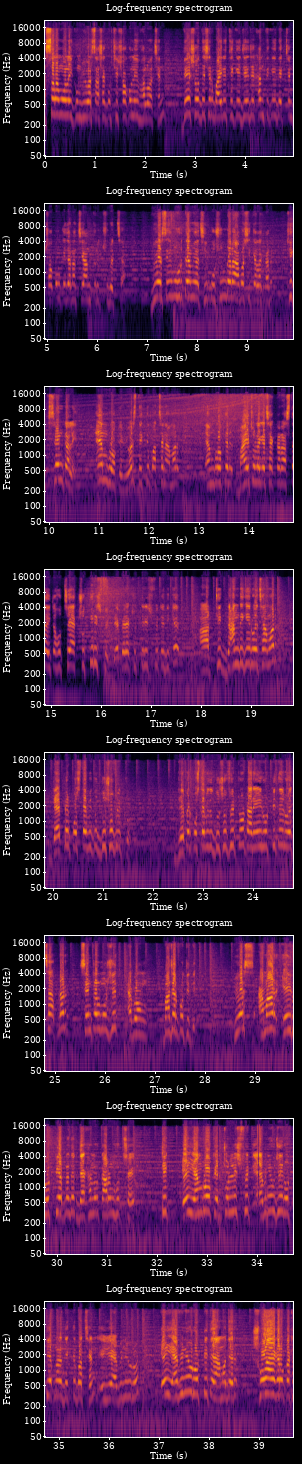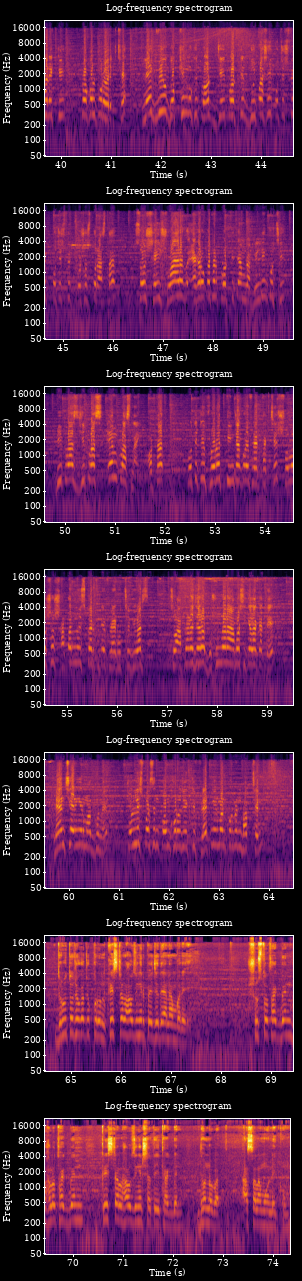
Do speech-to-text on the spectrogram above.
আসসালামু আলাইকুম ভিউয়ার্স, আশা করছি সকলেই ভালো আছেন। দেশ ও দেশের বাইরে থেকে যে যেখান থেকেই দেখছেন সকলকে জানাচ্ছি আন্তরিক শুভেচ্ছা। ভিউয়ার্স, এই মুহূর্তে আমি আছি বসুন্ধরা আবাসিক এলাকার ঠিক সেন্ট্রালে এম ব্লকে ভিউয়ার্স, দেখতে পাচ্ছেন আমার এম ব্লকের বাইরে চলে গেছে একটা রাস্তা, এটা হচ্ছে একশো তিরিশ ফিট ড্যাপের একশো তিরিশ ফিট এদিকে। আর ঠিক ডান দিকেই রয়েছে আমার ড্যাপের প্রস্তাবিত দুশো ফিট রোড ড্যাপের প্রস্তাবিত দুশো ফিট রোড আর এই রোডটিতেই রয়েছে আপনার সেন্ট্রাল মসজিদ এবং বাজার প্রতিদিন। ভিউয়ার্স আমার এই রোডটি আপনাদের দেখানোর কারণ হচ্ছে, ঠিক এই এম ব্লকের চল্লিশ ফিট অ্যাভিনিউ যে রোডটি আপনারা দেখতে পাচ্ছেন, এই যে অ্যাভিনিউ রোড এই অ্যাভিনিউ রোডটিতে আমাদের সোয়া এগারো কাঠার একটি প্রকল্প রয়েছে। লেক ভিউ দক্ষিণমুখী প্লট যে প্লটটির দুই পাশেই পঁচিশ ফিট পঁচিশ ফিট প্রশস্ত রাস্তা। সো সেই সোয়া এগারো কাঠার প্লটটিতে আমরা বিল্ডিং করছি B plus G plus M plus nine অর্থাৎ প্রতিটি ফ্লোরে তিনটা করে ফ্ল্যাট থাকছে। ষোলোশো সাতান্ন স্কোয়ার ফিটের ফ্ল্যাট হচ্ছে ভিউয়ার্স সো আপনারা যারা বসুন্ধরা আবাসিক এলাকাতে ল্যান্ড শেয়ারিংয়ের মাধ্যমে চল্লিশ পার্সেন্ট কম খরচে একটি ফ্ল্যাট নির্মাণ করবেন ভাবছেন, দ্রুত যোগাযোগ করুন ক্রিস্টাল হাউজিংয়ের পেজে দেয়া নাম্বারে সুস্থ থাকবেন, ভালো থাকবেন ক্রিস্টাল হাউজিংয়ের সাথেই থাকবেন। ধন্যবাদ। আসসালামু আলাইকুম।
